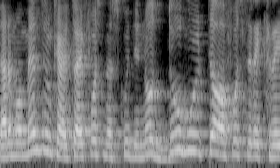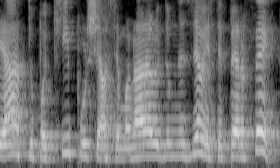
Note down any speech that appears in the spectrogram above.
Dar în momentul în care tu ai fost născut din nou, Duhul tău a fost recreat după chipul și asemănarea lui Dumnezeu. Este perfect,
